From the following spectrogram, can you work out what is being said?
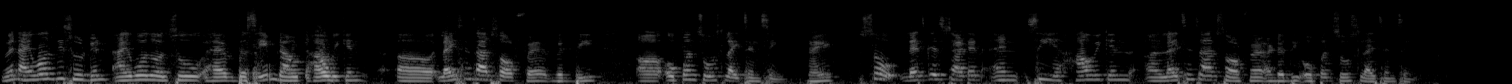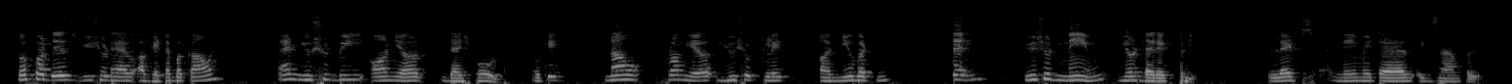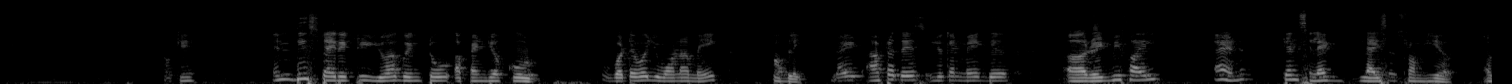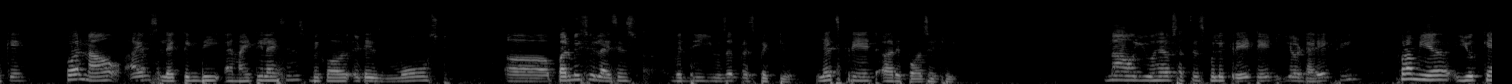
when I was the student, I was also have the same doubt how we can uh, license our software with the uh, open source licensing, right? So let's get started and see how we can uh, license our software under the open source licensing. So for this, you should have a GitHub account and you should be on your dashboard. Okay. Now from here, you should click a new button. Then you should name your directory. Let's name it as example okay? In this directory you are going to append your code whatever you wanna make public right? After this you can make the uh, readme file and can select license from here okay? For now I am selecting the MIT license because it is most uh, permissive license with the user perspective. Let's create a repository. Now you have successfully created your directory. From here you can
